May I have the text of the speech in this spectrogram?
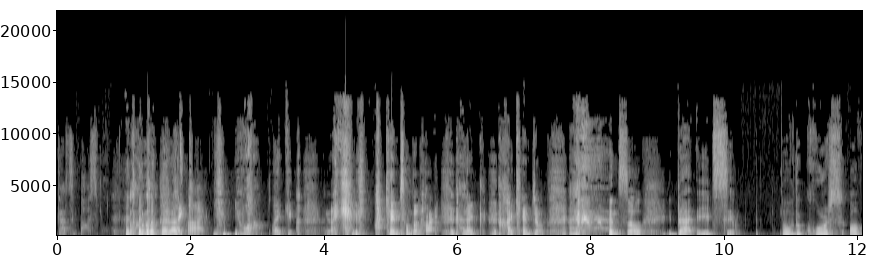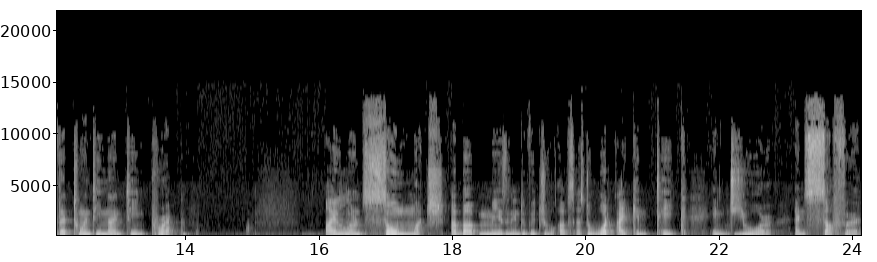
that's impossible. That's like, high. You, you are like, like I can't jump that high. Like I can't jump, and so that it's over the course of that 2019 prep. I learned so much about me as an individual as, as to what I can take, endure, and suffer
